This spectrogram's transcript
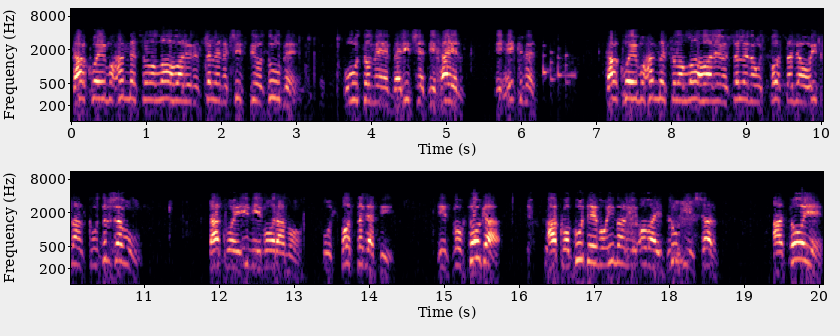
Kako je Muhammed sallallahu alaihi ve sellem čistio zube. U tome je beričet i hajr i hikmet. Kako je Muhammed sallallahu alaihi ve sellem uspostavljao islamsku državu, tako je i mi moramo uspostavljati. I zbog toga, ako budemo imali ovaj drugi šart, a to je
